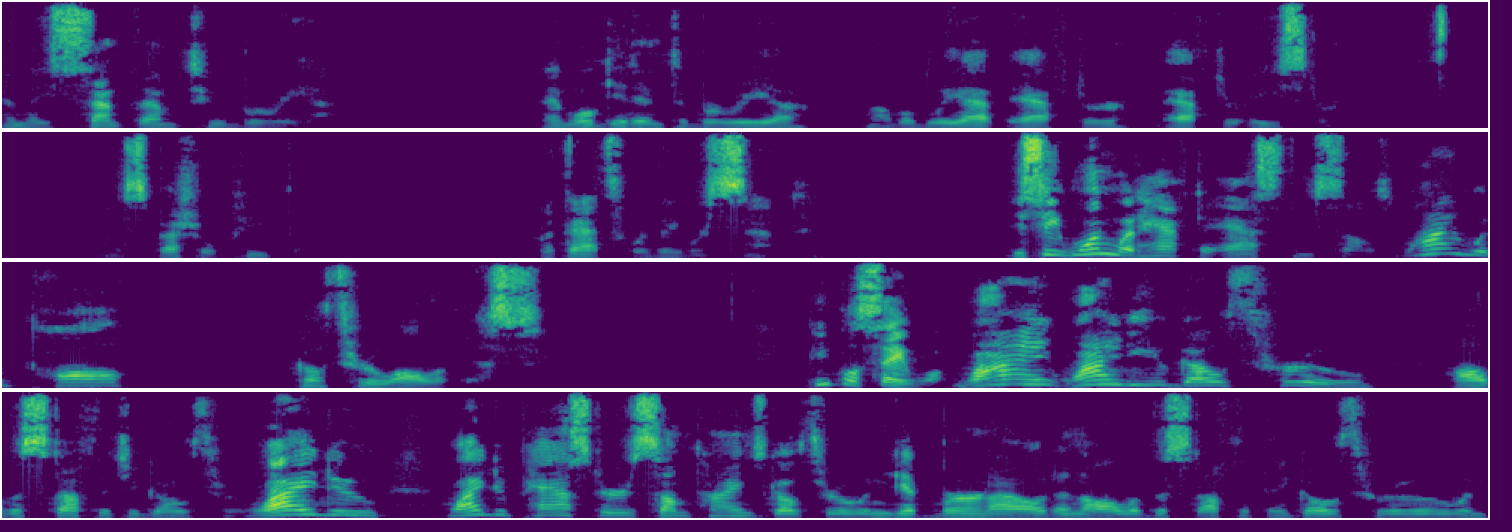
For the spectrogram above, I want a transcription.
And they sent them to Berea. And we'll get into Berea probably after, after Easter. A special people. But that's where they were sent. You see, one would have to ask themselves, why would Paul go through all of this? People say, why, why do you go through all the stuff that you go through? Why do, why do pastors sometimes go through and get burnout and all of the stuff that they go through and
